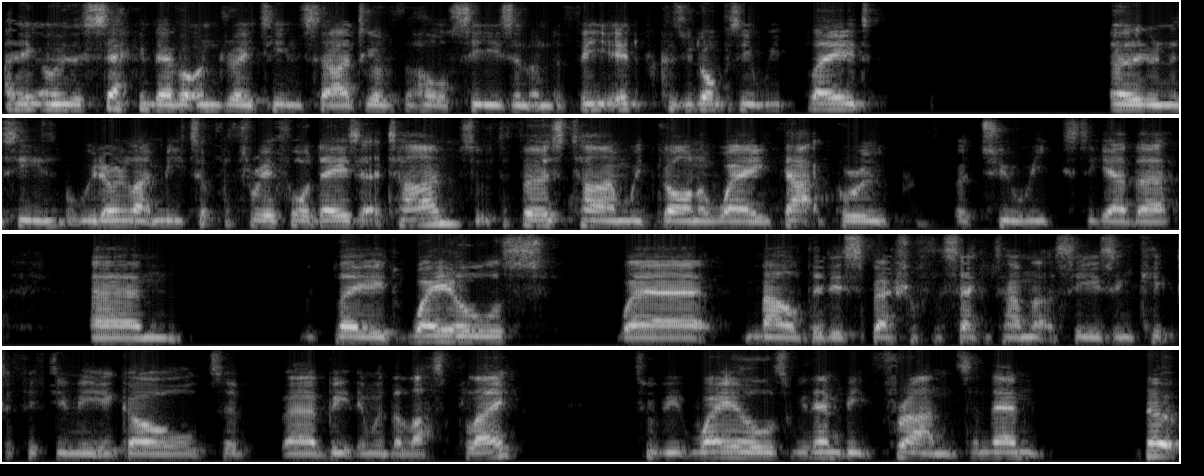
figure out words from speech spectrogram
I think, only the second ever under 18 side to go for the whole season undefeated because we'd obviously we played earlier in the season, but we'd only like meet up for three or four days at a time. So it was the first time we'd gone away that group for two weeks together. Um, we played Wales, where Mal did his special for the second time that season, kicked a 50 metre goal to uh, beat them with the last play. So we beat Wales, we then beat France, and then no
